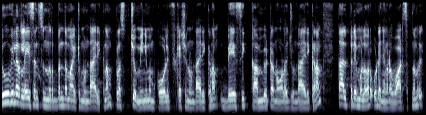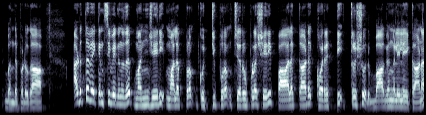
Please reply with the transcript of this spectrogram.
ടൂ വീലർ ലൈസൻസ് നിർബന്ധമായിട്ടും ഉണ്ടായിരിക്കണം. പ്ലസ് ടു മിനിമം ക്വാളിഫിക്കേഷൻ ഉണ്ടായിരിക്കണം. ബേസിക് കമ്പ്യൂട്ടർ നോളജ് ഉണ്ടായിരിക്കണം. താല്പര്യമുള്ളവർ ഉടൻ ഞങ്ങളുടെ വാട്സപ്പ് നമ്പറിൽ ബന്ധപ്പെടുക. അടുത്ത വേക്കൻസി വരുന്നത് മഞ്ചേരി മലപ്പുറം കുറ്റിപ്പുറം ചെറുപ്പുളശ്ശേരി പാലക്കാട് കൊരട്ടി തൃശ്ശൂർ ഭാഗങ്ങളിലേക്കാണ്.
